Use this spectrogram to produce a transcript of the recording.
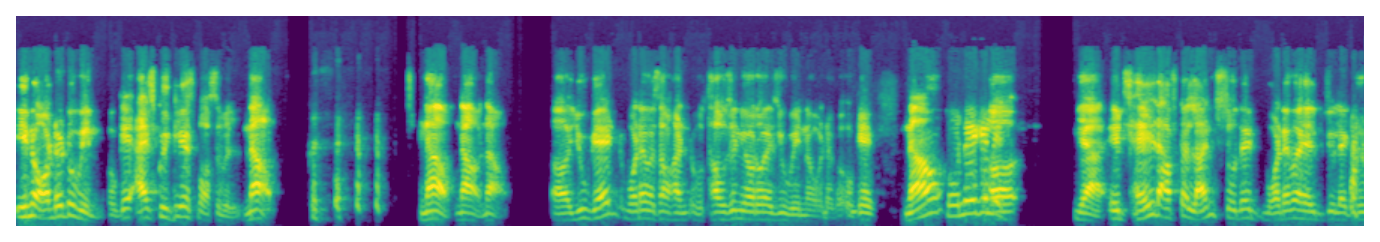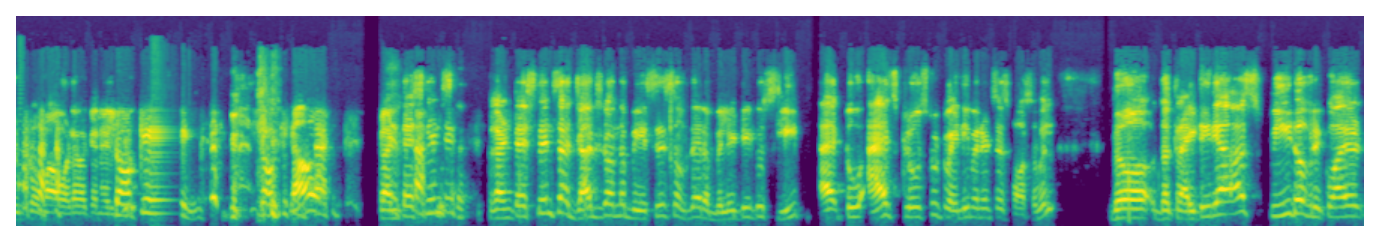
in order to win, okay, as quickly as possible. Now, now, now, now. Uh, you get whatever some hundred, thousand euro as you win or whatever. Okay. Now, uh, yeah, it's held after lunch so that whatever helps you, like glaucoma, whatever can help. Shocking. You. Shocking. now, contestants contestants are judged on the basis of their ability to sleep at, to as close to 20 minutes as possible the the criteria are speed of required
